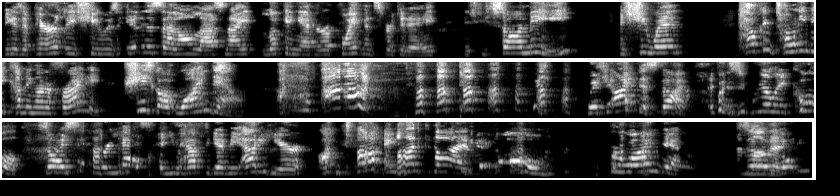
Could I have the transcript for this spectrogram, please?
because apparently she was in the salon last night looking at her appointments for today, and she saw me and she went, "How can Tony be coming on a Friday? She's got wine down." which I just thought was really cool. So I said for yes, and you have to get me out of here on time. On time. home for wine down. So Love it.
